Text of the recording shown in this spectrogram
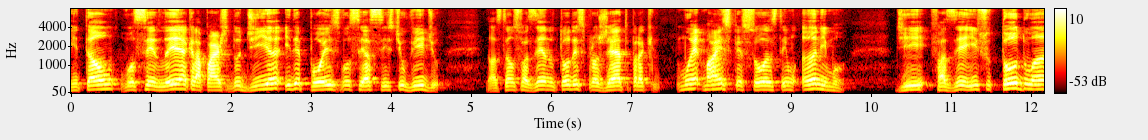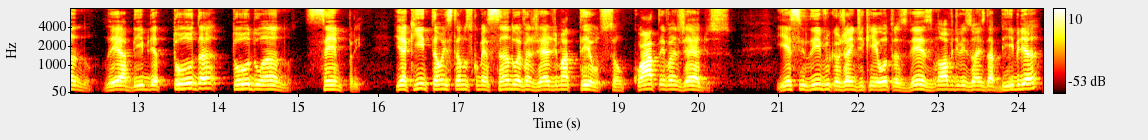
então você lê aquela parte do dia e depois você assiste o vídeo. Nós estamos fazendo todo esse projeto para que mais pessoas tenham ânimo de fazer isso todo ano, ler a Bíblia toda, todo ano, sempre. E aqui então estamos começando o Evangelho de Mateus, são quatro evangelhos. E esse livro que eu já indiquei outras vezes, Nove Divisões da Bíblia,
